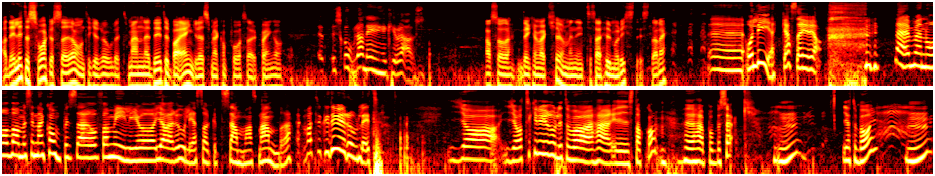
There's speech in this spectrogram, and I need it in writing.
ja, det är lite svårt att säga vad man tycker är roligt, men eh, det är typ bara en grej som jag kom på så här på en gång. Eh, Skolan är inget kul alls. Alltså, det kan vara kul, men inte så här humoristiskt, eller? Eh, och leka säger jag. Nej men att vara med sina kompisar och familj och göra roliga saker tillsammans med andra. Vad tycker du är roligt? Ja, jag tycker det är roligt att vara här i Stockholm, är här på besök. Mm. Göteborg. Mm.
